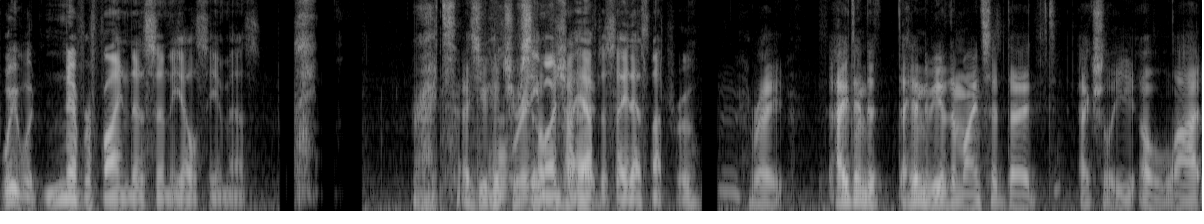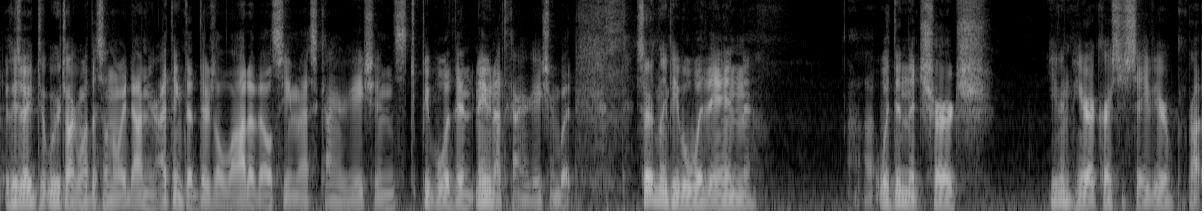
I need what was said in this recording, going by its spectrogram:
we would never find this in the LCMS. Right. As you hit Pretty yourself. much, in the I have to say that's not true. Right. I tend to I tend to be of the mindset that actually a lot because we were talking about this on the way down here. I think that there's a lot of LCMS congregations, people within maybe not the congregation, but certainly people within uh, within the church, even here at Christ our Savior, pro-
